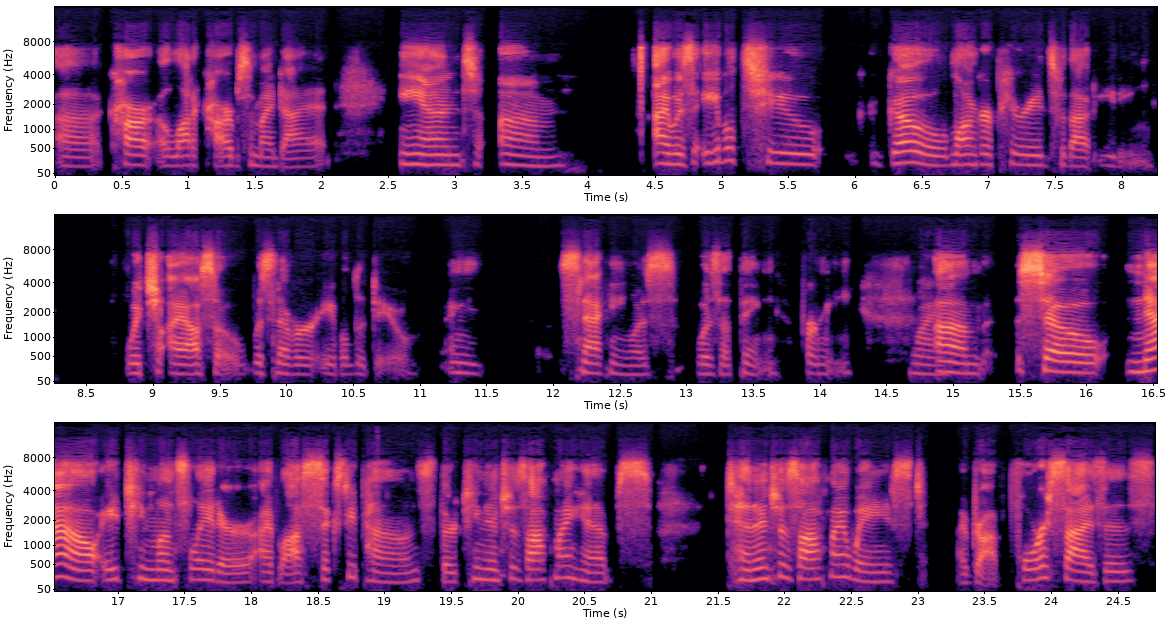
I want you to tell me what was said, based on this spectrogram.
uh, car a lot of carbs in my diet, and um, I was able to go longer periods without eating, which I also was never able to do. And snacking was was a thing for me. Wow. Um, so now, 18 months later, I've lost 60 pounds, 13 inches off my hips, 10 inches off my waist. I've dropped four sizes.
